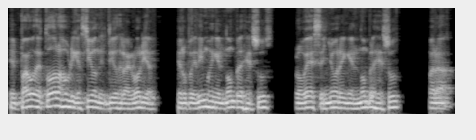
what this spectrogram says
el pago de todas las obligaciones, Dios de la gloria. Te lo pedimos en el nombre de Jesús. Provee, Señor, en el nombre de Jesús, para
